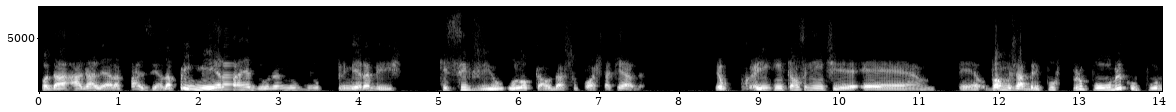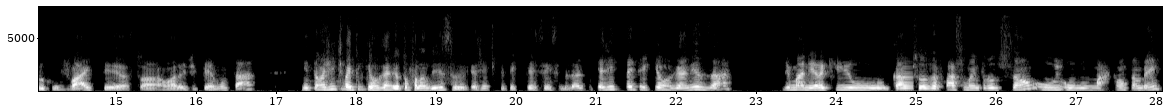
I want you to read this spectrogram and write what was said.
toda a galera fazendo a primeira varredura, no, no primeira vez que se viu o local da suposta queda. Eu, então é o seguinte, é, é, vamos abrir para o público, o público vai ter a sua hora de perguntar, então a gente vai ter que organizar, eu estou falando isso, que a gente ter que ter sensibilidade, porque a gente vai ter que organizar de maneira que o Carlos Souza faça uma introdução, o, o Marcão também,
